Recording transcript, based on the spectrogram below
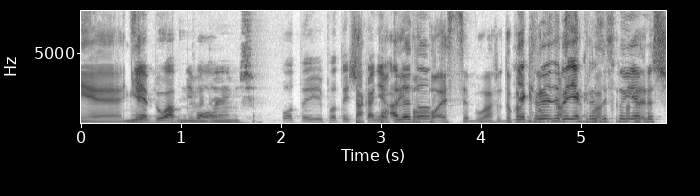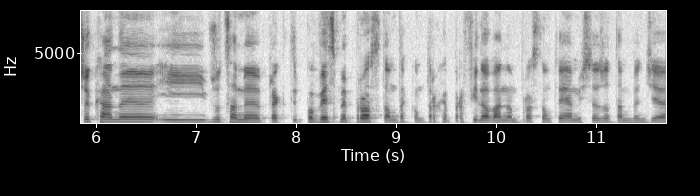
Nie, Nie, nie. była Nie po, wydaje mi się. po tej, po tej Tak, szykanie, po, tej, ale po, no, po SC była dokładnie jak, po re, 12 jak była DRS. z szykany i wrzucamy prakty- powiedzmy prostą, taką trochę profilowaną prostą, to ja myślę, że tam będzie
